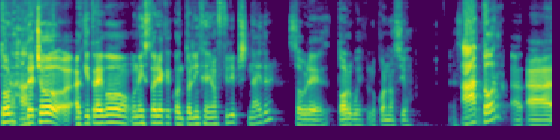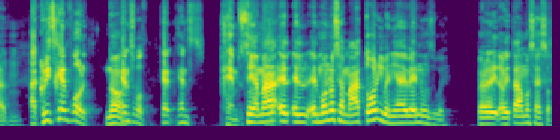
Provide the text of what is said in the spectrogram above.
Thor. Ajá. De hecho, aquí traigo una historia que contó el ingeniero Philip Schneider sobre Thor, güey. Lo conoció. Así. Ah, Thor. A- a- Ujú. A Chris Hemsworth. No. Hemsworth. Hem- Hems- Hemsworth. Se llama, el, el- el mono se llamaba Thor y venía de Venus, güey. Pero ahorita vamos a eso.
